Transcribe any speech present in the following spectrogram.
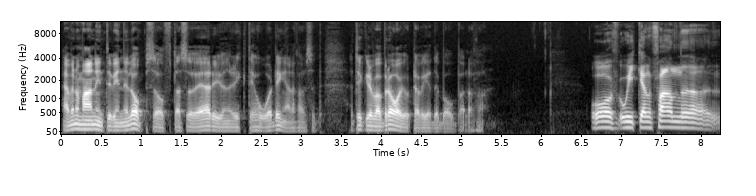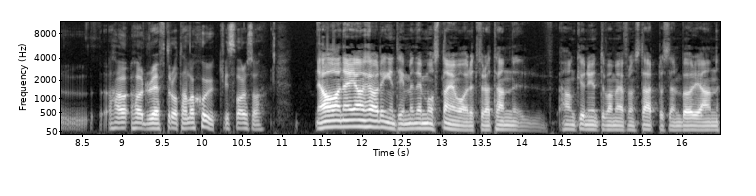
Även om han inte vinner lopp så ofta så är det ju en riktig hårding i alla fall. Så jag tycker det var bra gjort av Edebob i alla fall. Och Weekend Fun, eh, hörde du efteråt, han var sjuk, visst var det så? Ja, nej, jag hörde ingenting, men det måste han ju ha varit för att han, han kunde ju inte vara med från start och sen började han, eh,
